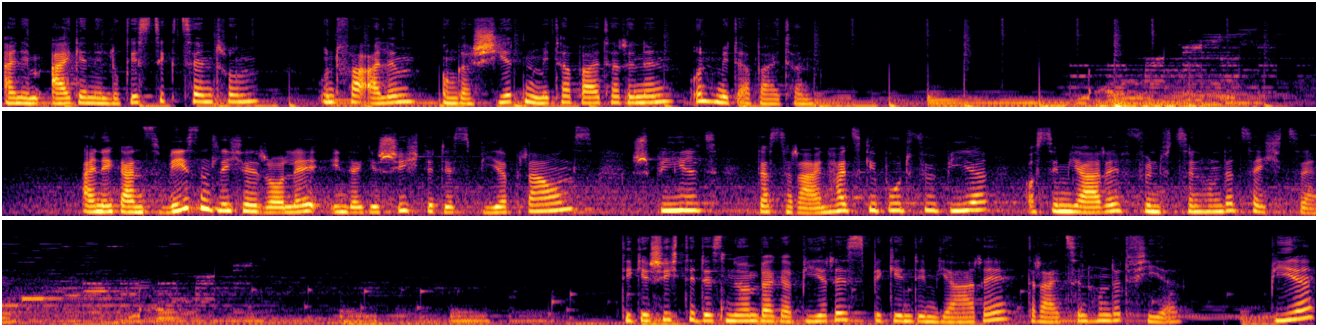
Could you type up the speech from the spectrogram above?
einem eigenen Logistikzentrum und vor allem engagierten Mitarbeiterinnen und Mitarbeitern. Eine ganz wesentliche Rolle in der Geschichte des Bierbrauens spielt das Reinheitsgebot für Bier aus dem Jahre 1516. Die Geschichte des Nürnberger Bieres beginnt im Jahre 1304. Bier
